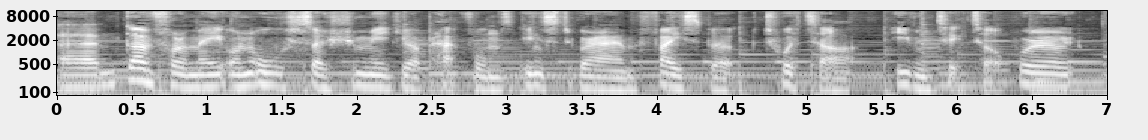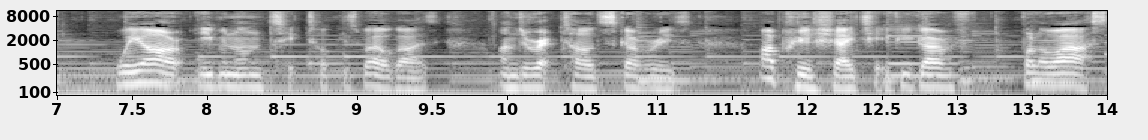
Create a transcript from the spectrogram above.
um, go and follow me on all social media platforms Instagram, Facebook, Twitter, even TikTok. We're, we are even on TikTok as well, guys, under Reptile Discoveries. I appreciate it if you go and follow us,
